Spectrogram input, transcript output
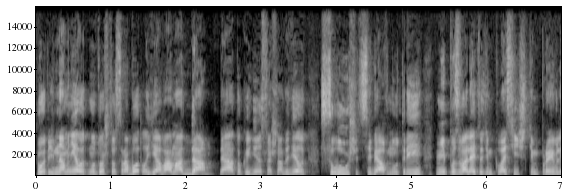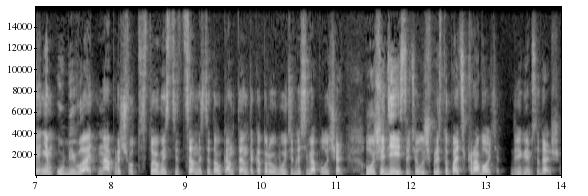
Вот, и на мне вот, ну, то, что сработало, я вам отдам, да, только единственное, что надо делать, слушать себя внутри, не позволять этим классическим проявлениям убивать напрочь вот стоимости, ценности того контента, который вы будете для себя получать. Лучше действуйте, лучше приступайте к работе. Двигаемся дальше.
